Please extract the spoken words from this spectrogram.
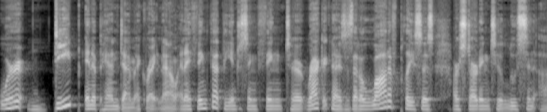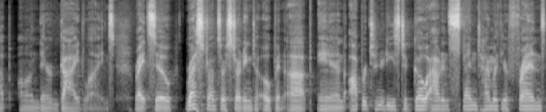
we're hmm. deep in a pandemic right now. And I think that the interesting thing to recognize is that a lot of places are starting to loosen up on their guidelines, right? So restaurants are starting to open up and opportunities to go out and spend time with your friends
